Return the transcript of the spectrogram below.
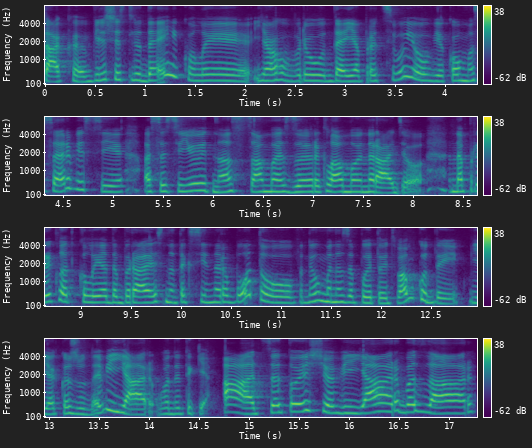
Так, більшість людей, коли я говорю, де я працюю, в якому сервісі, асоціюють нас саме з рекламою на радіо. Наприклад, коли я добираюсь на таксі на роботу, вони у мене запитують, вам куди? Я кажу, на VR. Вони такі, а це той, що VR базар.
